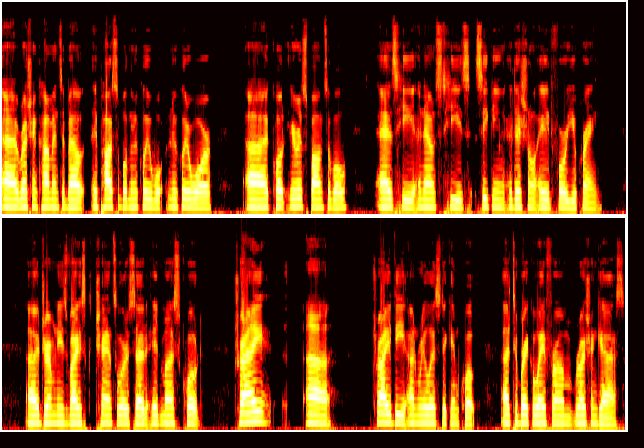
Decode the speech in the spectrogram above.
uh, Russian comments about a possible nuclear war, nuclear war, uh, quote, irresponsible as he announced he's seeking additional aid for Ukraine. Uh, Germany's vice chancellor said it must, quote, try, uh, try the unrealistic, end quote, uh, to break away from Russian gas.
